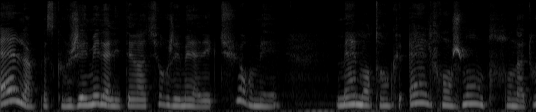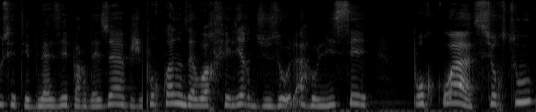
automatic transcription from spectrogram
L, parce que j'aimais la littérature, j'aimais la lecture, mais même en tant que L, franchement, on a tous été blasés par des œuvres. Pourquoi nous avoir fait lire du Zola au lycée? Pourquoi Surtout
